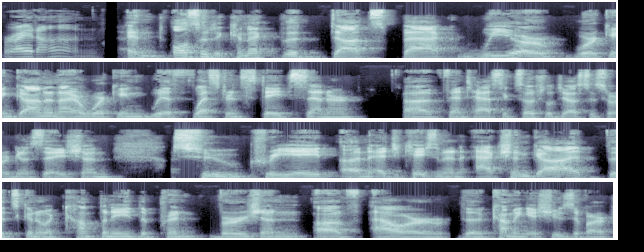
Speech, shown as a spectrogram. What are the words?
Right on. And also to connect the dots back, we are working, Gan and I are working with Western States Center, a fantastic social justice organization, to create an education and action guide that's going to accompany the print version of our the coming issues of our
